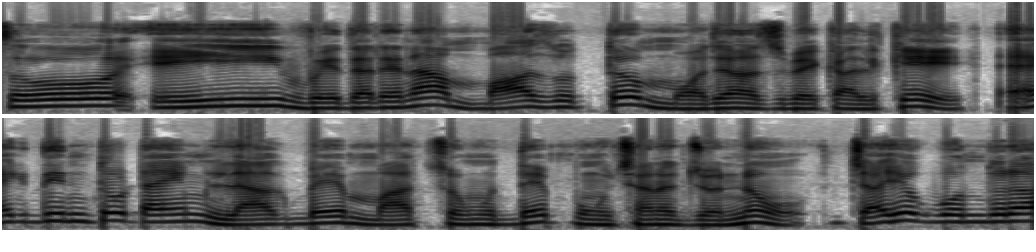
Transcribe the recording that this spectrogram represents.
সো এই ওয়েদারে না মাছ ধরতেও মজা আসবে কালকে। একদিন তো টাইম লাগবে মাছ সমুদ্রে পৌঁছানোর জন্য। যাই হোক বন্ধুরা,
